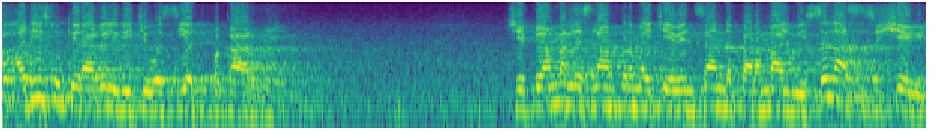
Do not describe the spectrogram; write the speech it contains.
احادیثو کې راغلي دي چې وصیت پکار دی چې پیغمبر اسلام فرمایي چې انسان د پرمال وي سلاس څه شي وي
